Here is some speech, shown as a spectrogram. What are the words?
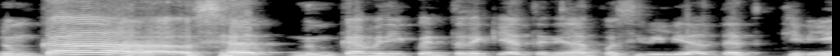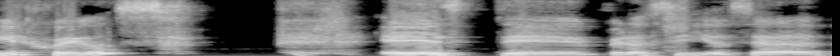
Nunca, o sea, nunca me di cuenta de que ya tenía la posibilidad de adquirir juegos. Este, pero sí, o sea,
